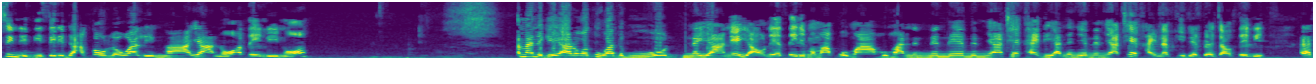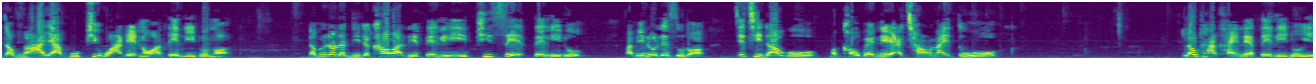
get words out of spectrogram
စိနေပြီးသေးလေးဒါအကုန်လုံးကလေ900နော်အသေးလေးနော်အမှန်တကယ်ကတော့ तू ကတဘူးကို200နဲ့ရောင်းတဲ့အသေးလေးမမပို့မဟိုဟာနည်းနည်းများများထက်ခိုင်းတရားနည်းနည်းများများထက်ခိုင်းတာဖြစ်တဲ့အတွက်ကြောင့်သေးလေးအဲ့ဒါကြောင့်900ဘူးဖြစ်သွားတယ်နော်အသေးလေးတို့နော်နောက်ပြီးတော့လည်းဒီတစ်ခေါက်ကလေသေးလေးဖြီးစစ်သေးလေးတို့ဘာဖြစ်လို့လဲဆိုတော့ကြစ်ချီတောက်ကိုမခောက်ပဲနဲ့အချောင်းလိုက်သူ့ကိုလောက်ထားခိုင်းတဲ့အသေးလေးတို့ရေ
